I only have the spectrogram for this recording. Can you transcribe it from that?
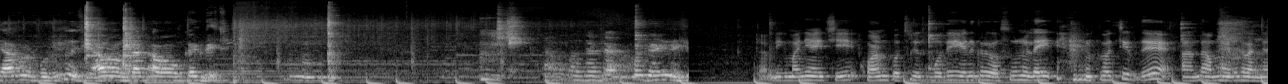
சாப்பாடு போட்டு வச்சு அவன் தட்டா அவன் கழுவி வச்சு தம்பிக்கு மணி ஆயிடுச்சு. குழம்பு கொச்சிட்டு இருக்கும்போதே எடுக்கிற ஒரு சூழ்நிலை. கொச்சிடுது அந்த அம்மா எடுக்கிறாங்க.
